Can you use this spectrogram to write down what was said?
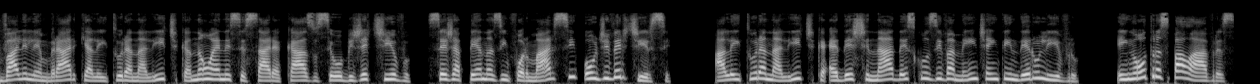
Vale lembrar que a leitura analítica não é necessária caso seu objetivo seja apenas informar-se ou divertir-se. A leitura analítica é destinada exclusivamente a entender o livro. Em outras palavras,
